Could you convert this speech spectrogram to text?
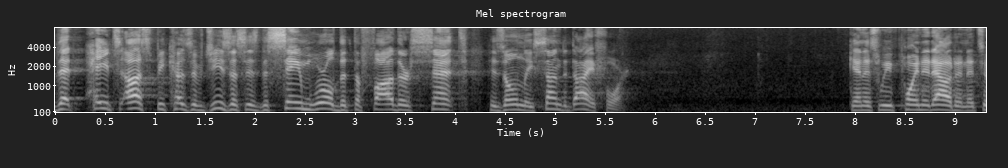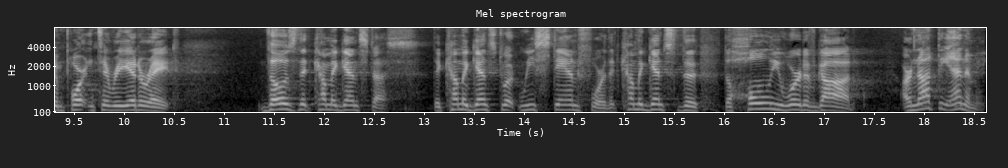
that hates us because of Jesus is the same world that the Father sent his only Son to die for. Again, as we've pointed out, and it's important to reiterate, those that come against us, that come against what we stand for, that come against the, the holy word of God, are not the enemy.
